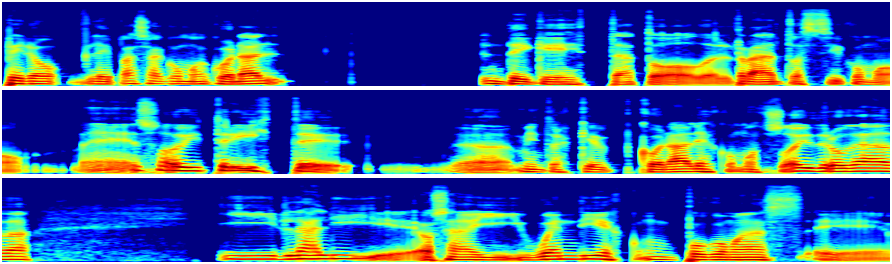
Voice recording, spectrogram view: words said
pero le pasa como a Coral de que está todo el rato así como, eh, soy triste, ah, mientras que Coral es como, soy drogada. Y Lali, o sea, y Wendy es un poco más eh,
